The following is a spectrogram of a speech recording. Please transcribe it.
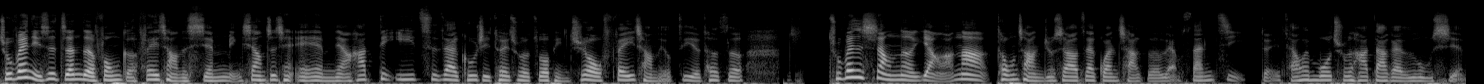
除非你是真的风格非常的鲜明，像之前 AM 那样，他第一次在 GUCCI 推出的作品就非常的有自己的特色。除非是像那样啊，那通常你就是要再观察个两三季，对，才会摸出它大概的路线。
